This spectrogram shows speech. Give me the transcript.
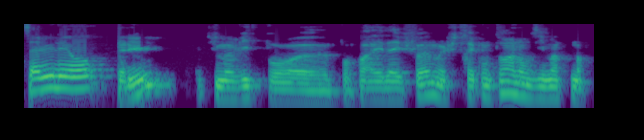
Salut Léo. Salut tu m'invites pour, euh, pour parler d'iPhone. Moi, je suis très content. Allons-y maintenant.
